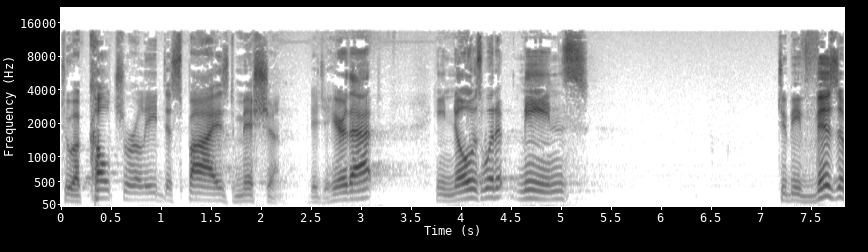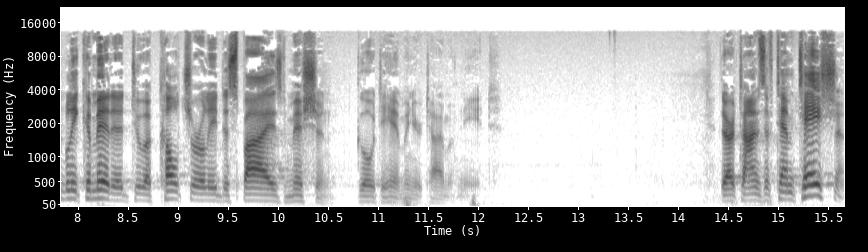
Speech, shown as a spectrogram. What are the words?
to a culturally despised mission. Did you hear that? He knows what it means to be visibly committed to a culturally despised mission. Go to Him in your time of need. There are times of temptation.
